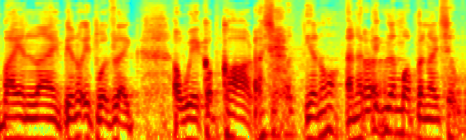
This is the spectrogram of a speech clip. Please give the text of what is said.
buying lime. You know, it was like a wake up call. I said, you know, and I picked -huh. them up and I said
